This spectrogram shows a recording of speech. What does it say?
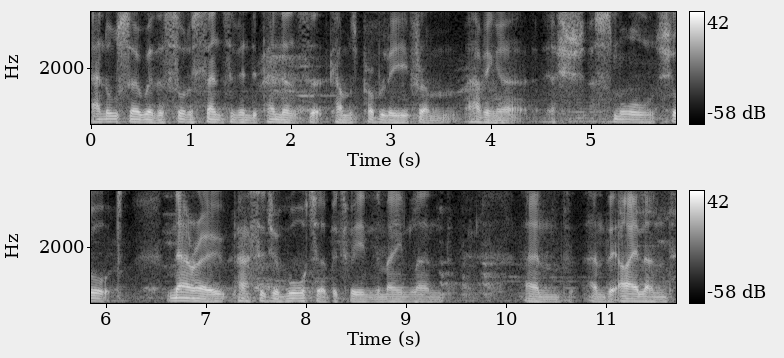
and also with a sort of sense of independence that comes probably from having a, a, sh- a, small, short, narrow passage of water between the mainland and and the island.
